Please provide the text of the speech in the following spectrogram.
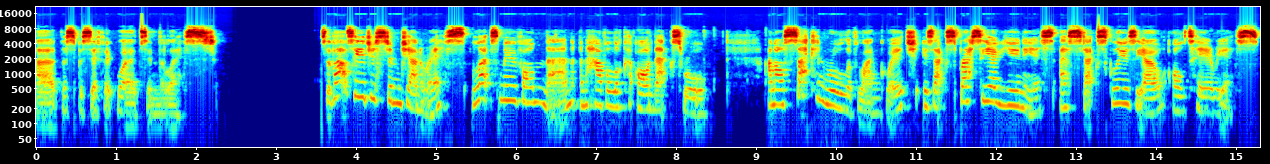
uh, the specific words in the list. So that's Ejusdem generis. Let's move on then and have a look at our next rule. And our second rule of language is expressio unius est exclusio alterius.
